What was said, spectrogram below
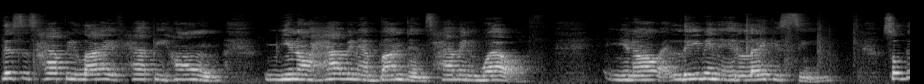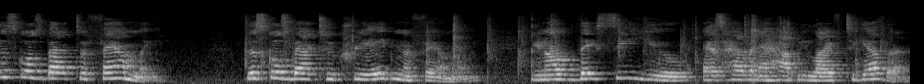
This is happy life, happy home, you know, having abundance, having wealth, you know, leaving a legacy. So this goes back to family. This goes back to creating a family. You know, they see you as having a happy life together.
